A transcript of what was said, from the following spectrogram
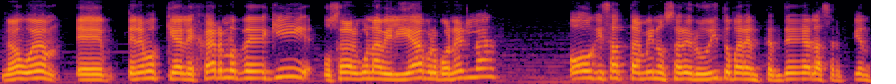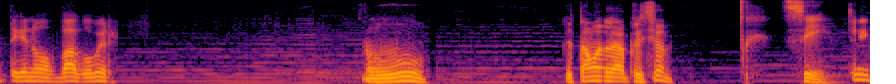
No, weón, eh, tenemos que alejarnos de aquí, usar alguna habilidad, proponerla, o quizás también usar erudito para entender a la serpiente que nos va a comer. Uh, estamos en la prisión. Sí, Sí.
